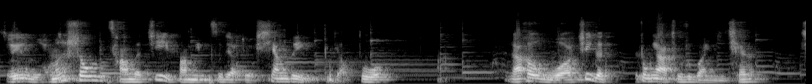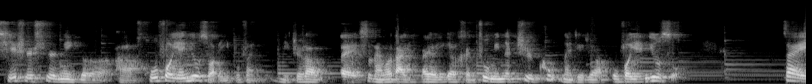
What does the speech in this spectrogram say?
所以我们收藏的这方面资料就相对比较多啊。然后我这个东亚图书馆以前其实是那个啊胡佛研究所的一部分。你知道，在斯坦福大学还有一个很著名的智库，那就叫胡佛研究所。在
